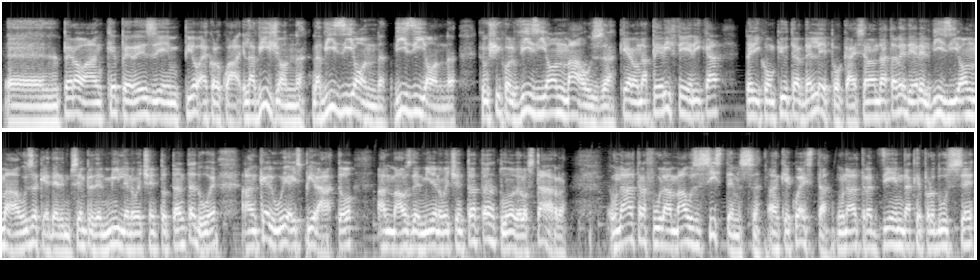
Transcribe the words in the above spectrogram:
eh, però anche per esempio, eccolo qua, la Vision, la Vision, Vision, che uscì col Vision Mouse, che era una periferica per i computer dell'epoca e sono andato a vedere il Vision Mouse che è del, sempre del 1982 anche lui è ispirato al mouse del 1981 dello Star. Un'altra fu la Mouse Systems anche questa un'altra azienda che produsse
